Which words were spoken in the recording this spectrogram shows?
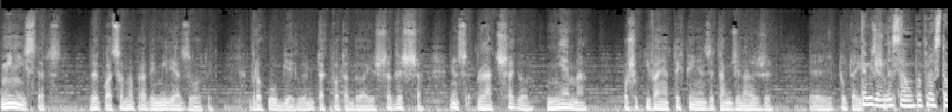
ministerstw. Wypłacono prawie miliard złotych. W roku ubiegłym ta kwota była jeszcze wyższa. Więc dlaczego nie ma poszukiwania tych pieniędzy tam, gdzie należy e, tutaj Tam, gdzie one są, po prostu.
